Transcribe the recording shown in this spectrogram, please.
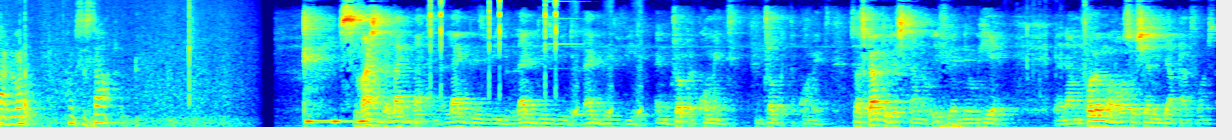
Hi everyone, wants to start? smash the like button like this video like this video like this video and drop a comment drop a comment. Subscribe to this channel if you are new here. And um, i'm following on all social media platforms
